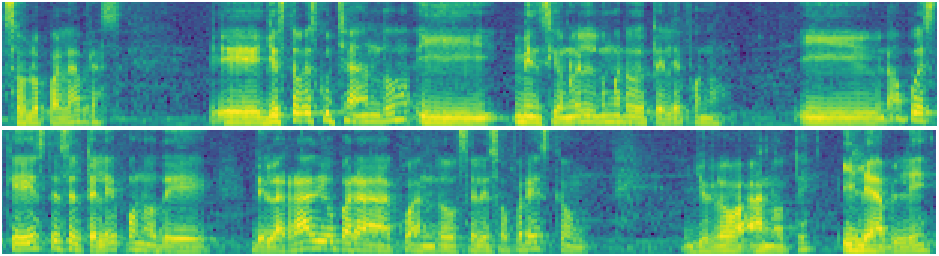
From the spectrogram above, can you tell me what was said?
solo palabras. Eh, yo estaba escuchando y mencionó el número de teléfono. Y no, pues que este es el teléfono de, de la radio para cuando se les ofrezca. Yo lo anoté y le hablé.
